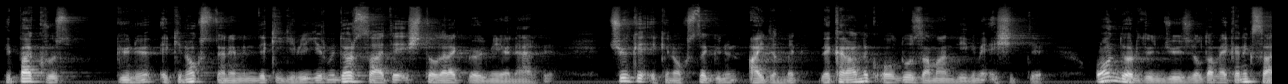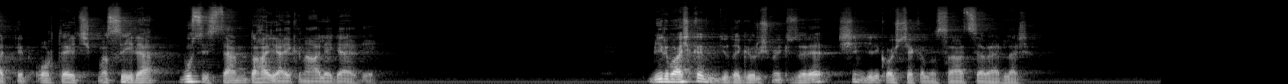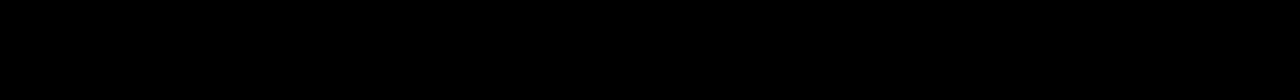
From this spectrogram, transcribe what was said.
Hippakrus günü ekinoks dönemindeki gibi 24 saate eşit olarak bölmeyi önerdi. Çünkü ekinoksta günün aydınlık ve karanlık olduğu zaman dilimi eşitti. 14. yüzyılda mekanik saatlerin ortaya çıkmasıyla bu sistem daha yaygın hale geldi. Bir başka videoda görüşmek üzere. Şimdilik hoşçakalın saat severler.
